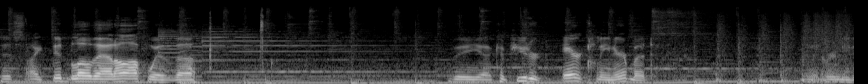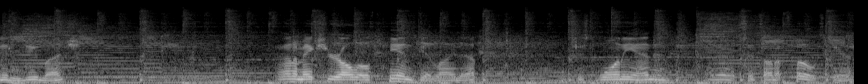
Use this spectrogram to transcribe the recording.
this I did blow that off with uh, the uh, computer air cleaner, but it really didn't do much. I want to make sure all those pins get lined up. Just one end, and, and then it sits on a post here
